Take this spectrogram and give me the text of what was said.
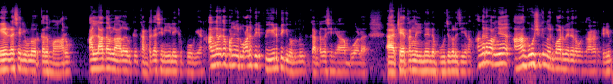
ഏഴര ശനിയുള്ളവർക്ക് അത് മാറും. അല്ലാതെയുള്ള ആളുകൾക്ക് കണ്ടക ശനിയിലേക്ക് പോവുകയാണ്. അങ്ങനെയൊക്കെ പറഞ്ഞ് ഒരുപാട് പേര് പേടിപ്പിക്കുന്നുണ്ട്. നിങ്ങൾക്ക് കണ്ടക ശനി ആകാൻ പോവാണ്. ക്ഷേത്രങ്ങളിൽ ഇന്ന ഇന്ന പൂജകൾ ചെയ്യണം. അങ്ങനെ പറഞ്ഞ് ആഘോഷിക്കുന്ന ഒരുപാട് പേരെ നമുക്ക് കാണാൻ കഴിയും.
